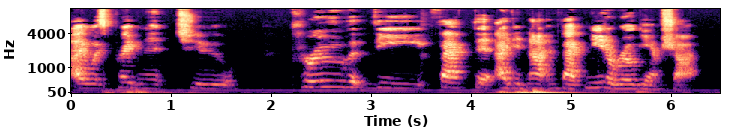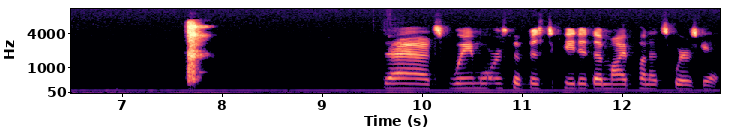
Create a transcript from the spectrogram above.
I was pregnant to prove the fact that I did not, in fact, need a RhoGAM shot. That's way more sophisticated than my Punnett squares get.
